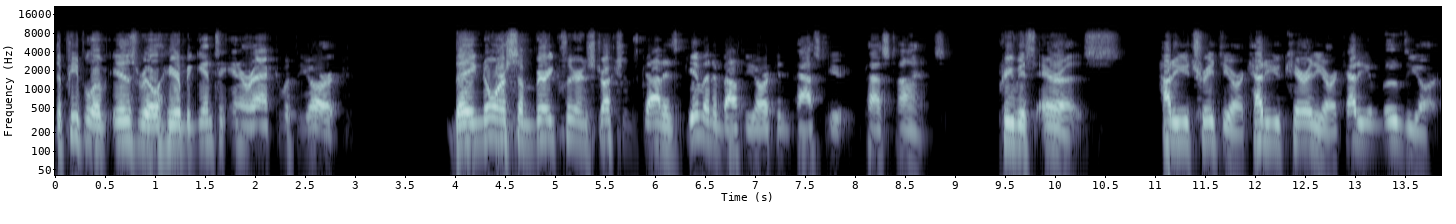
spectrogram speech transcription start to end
the people of Israel here begin to interact with the ark, they ignore some very clear instructions God has given about the ark in past year, past times, previous eras. How do you treat the ark? How do you carry the ark? How do you move the ark?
